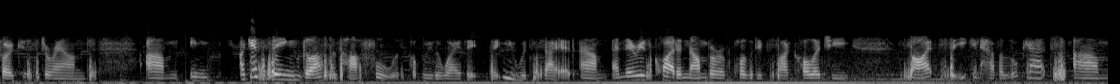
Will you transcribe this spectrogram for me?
focused around, um, in I guess, seeing glasses half full is probably the way that, that you would say it. Um, and there is quite a number of positive psychology sites that you can have a look at. Um,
